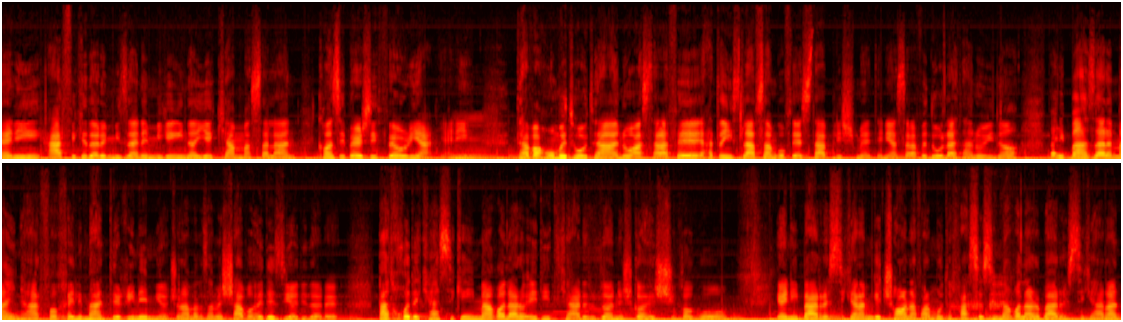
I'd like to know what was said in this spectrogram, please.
یعنی حرفی که داره می‌زنه میگه اینا یک کم مثلا conspiracy theory یعنی توهم توطئه‌ن و از طرف حتی این لفظ هم گفته establishment یعنی از طرف دولتن و اینا. ولی به نظر من این حرفا خیلی منطقی نمیاد چون اول از همه شواهد زیادی داره. بعد خود کسی که این مقاله رو edit کرده تو دانشگاه شیکاگو یعنی بررسی کردن میگه چهار نفر متخصص این مقاله رو بررسی کردن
